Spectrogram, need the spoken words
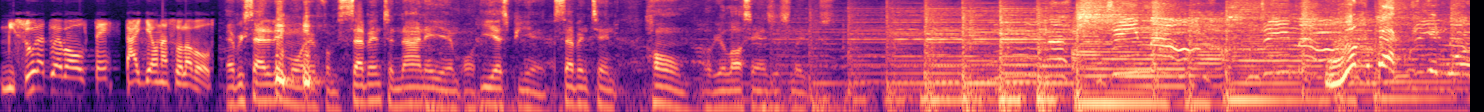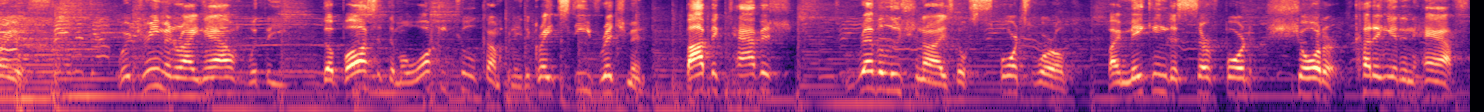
misura due volte, taglia una sola volta. Every Saturday morning from 7 to 9 a.m. on ESPN, 710, home of your Los Angeles Lakers. Welcome back, Weekend Warriors. We're dreaming right now with the the boss at the Milwaukee Tool Company, the great Steve Richman. Bob McTavish revolutionized the sports world by making the surfboard shorter, cutting it in half,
